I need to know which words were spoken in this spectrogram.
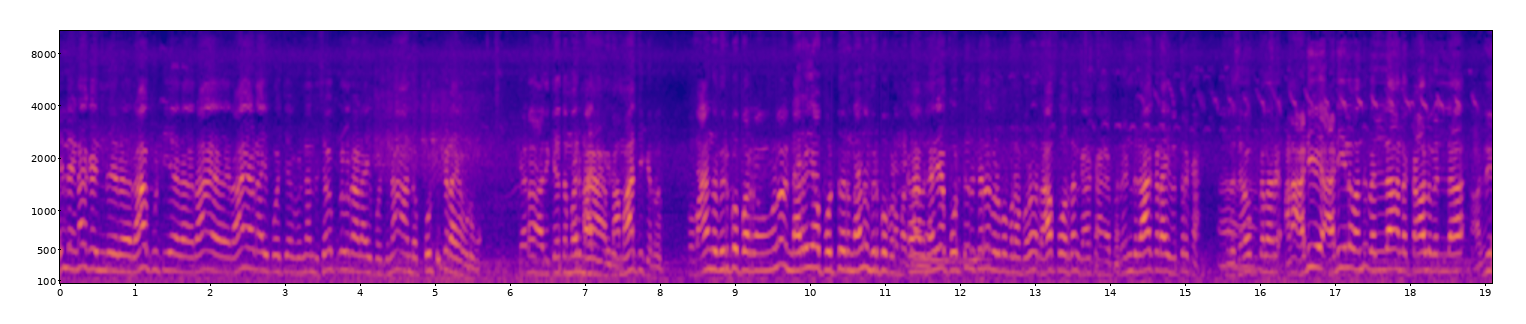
இல்லைன்னா இந்த ரா குட்டிய ரா ராயாடாகி போச்சு அப்படின்னா அந்த சிவப்பு கலர் ஆடாகி போச்சுன்னா அந்த பொட்டு கடாய விடுவோம் கிடம் அதுக்கேற்ற மாதிரி மாற்றிக்கிறது இப்போ வாங்க விருப்பப்படுறவங்களும் நிறைய பொட்டு இருந்தாலும் விருப்பப்பட மாட்டாங்க. நிறைய பொட்டு இருக்கிறத விருப்பம் பண்ண போறோம் ராப்போர் தான் கேட்காங்க. இப்ப ரெண்டு ரா கடாய் வித்துருக்கேன். இந்த சிவப்பு கலர். ஆனா அடி அடியில வந்து வெள்ளை அந்த கால் வெள்ளை அது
